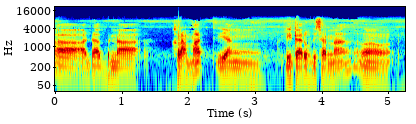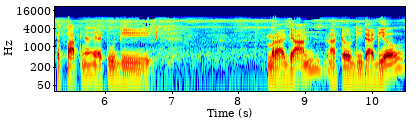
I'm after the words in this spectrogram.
uh, ada benda keramat yang ditaruh di sana uh, tepatnya yaitu di Merajan atau di Dadio.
